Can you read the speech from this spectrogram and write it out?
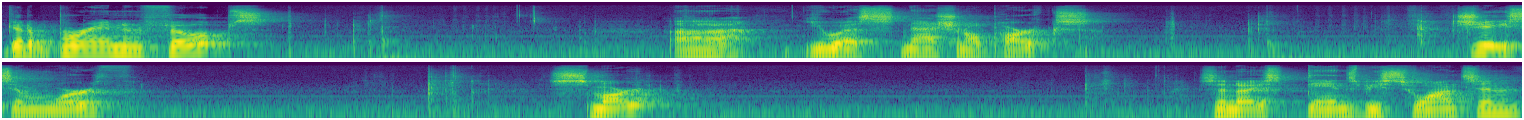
Got a Brandon Phillips, uh, U.S. National Parks, Jayson Werth, Smart. It's a nice Dansby Swanson.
